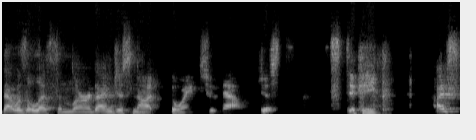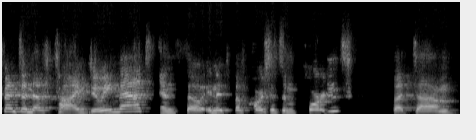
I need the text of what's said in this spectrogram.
that was a lesson learned. I'm just not going to now. Just sticking I've spent enough time doing that. And so, and it's, of course, it's important, but um,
